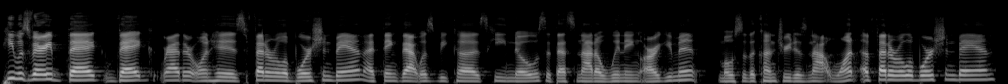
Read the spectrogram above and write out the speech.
He was very vague, vague rather, on his federal abortion ban. I think that was because he knows that that's not a winning argument. Most of the country does not want a federal abortion ban,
